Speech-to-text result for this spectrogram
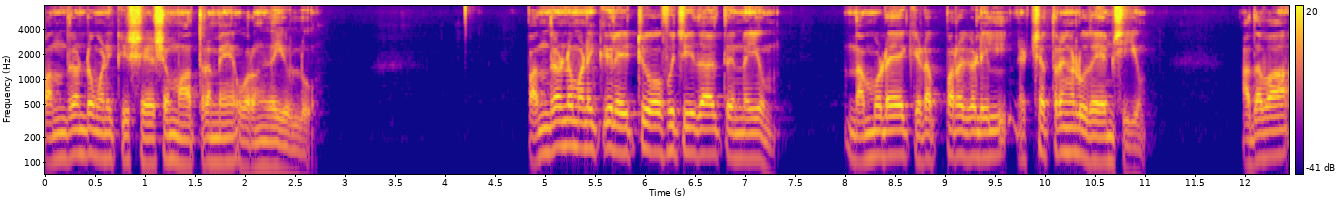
പന്ത്രണ്ട് മണിക്ക് ശേഷം മാത്രമേ ഉറങ്ങുകയുള്ളൂ. പന്ത്രണ്ട് മണിക്ക് ലൈറ്റ് ഓഫ് ചെയ്താൽ തന്നെയും നമ്മുടെ കിടപ്പറകളിൽ നക്ഷത്രങ്ങൾ ഉദയം ചെയ്യും. അഥവാ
